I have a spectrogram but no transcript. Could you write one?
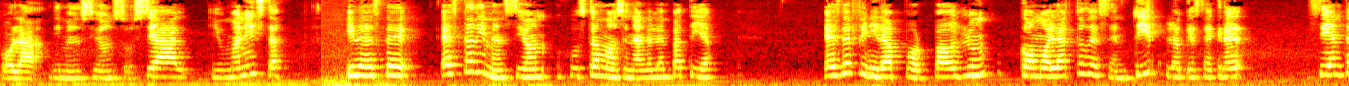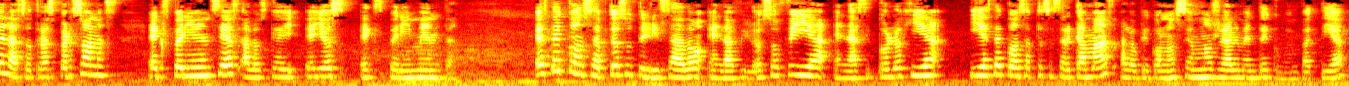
o la dimensión social y humanista. Y desde esta dimensión justo emocional de la empatía es definida por Paul Bloom como el acto de sentir lo que se cree sienten las otras personas, experiencias a los que ellos experimentan. Este concepto es utilizado en la filosofía, en la psicología y este concepto se acerca más a lo que conocemos realmente como empatía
